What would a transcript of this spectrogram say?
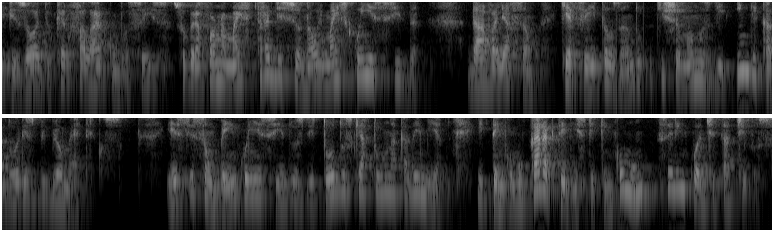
episódio, eu quero falar com vocês sobre a forma mais tradicional e mais conhecida da avaliação, que é feita usando o que chamamos de indicadores bibliométricos. Estes são bem conhecidos de todos que atuam na academia e têm como característica em comum serem quantitativos.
